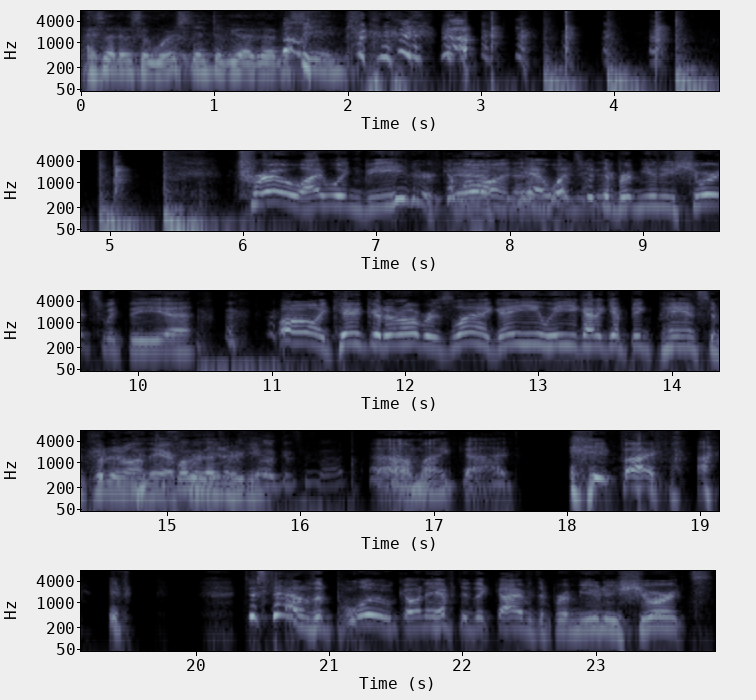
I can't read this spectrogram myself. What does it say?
I thought it was the worst interview I've ever seen. True, I wouldn't be either. Come Yeah, on. Yeah, what's with the. Bermuda shorts with the uh Oh, he can't get it over his leg. Hey, you, you got to get big pants and put it on there for an that's what he interview. Oh my God. 855. Just out of the blue, going after the guy with the Bermuda shorts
